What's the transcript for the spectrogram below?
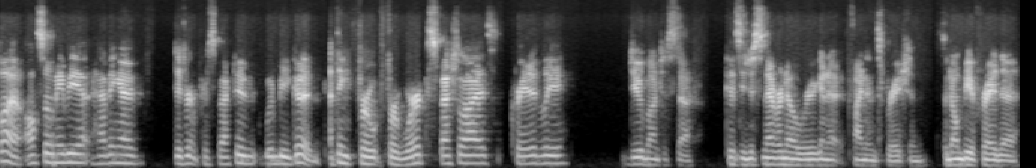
But also maybe having a different perspective would be good. I think for for work, specialize creatively, do a bunch of stuff because you just never know where you're going to find inspiration. So don't be afraid to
